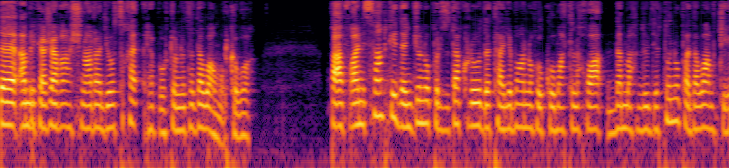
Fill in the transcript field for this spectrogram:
د امریکا جغ آشنا رادیو څخه رپورټونو ته دوام ورکوو په افغانستان کې د جنونو پر زده کړو د طالبانو حکومت لخوا د محدودیتونو په دوام کې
